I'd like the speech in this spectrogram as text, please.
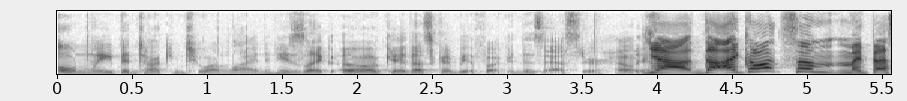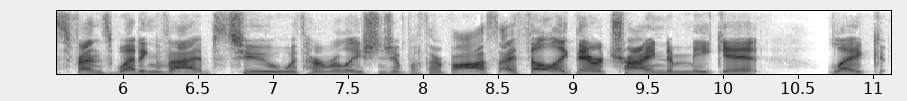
only been talking to online, and he's like, "Oh, okay, that's going to be a fucking disaster." Hell yeah. Yeah, the, I got some my best friend's wedding vibes too with her relationship with her boss. I felt like they were trying to make it like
